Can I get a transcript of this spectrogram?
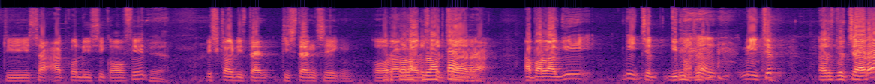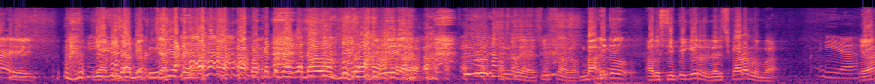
Di saat kondisi Covid, Iya. physical distan- distancing, orang Bertolak harus belakang berjarak. Apalagi mijet, gimana mijet harus berjarak ya nggak bisa kerja. Dipijit ya, pakai tenaga dalam. iya, bener ya susah loh. Mbak itu harus dipikir dari sekarang loh mbak. Iya. Ya,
